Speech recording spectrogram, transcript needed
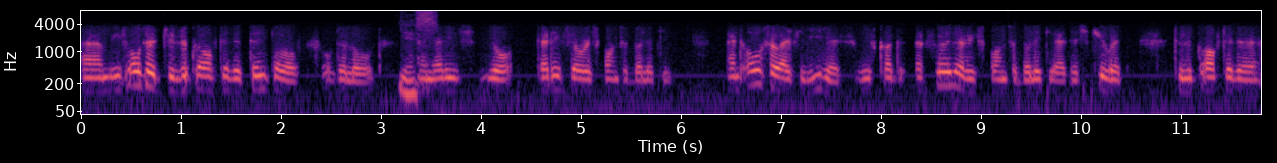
um, is also to look after the temple of, of the Lord. Yes. And that is your that is your responsibility. And also as leaders, we've got a further responsibility as a steward to look after the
